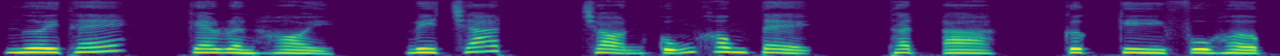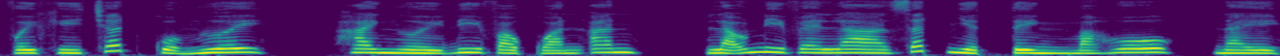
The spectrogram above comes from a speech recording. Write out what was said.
Ngươi thế? Karen hỏi, Richard, chọn cũng không tệ, thật à, cực kỳ phù hợp với khí chất của ngươi. Hai người đi vào quán ăn, lão Nivella rất nhiệt tình mà hô, này,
